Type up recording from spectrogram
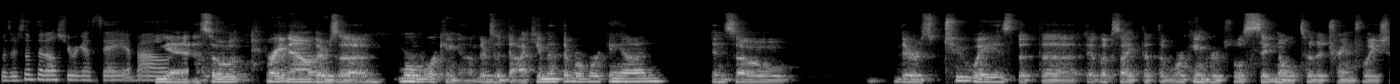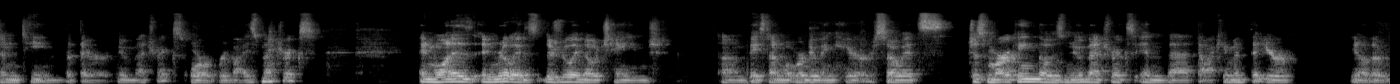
Was there something else you were gonna say about? Yeah, so right now there's a, we're working on, there's a document that we're working on. And so there's two ways that the, it looks like that the working groups will signal to the translation team that there are new metrics or revised metrics. And one is, and really, there's, really no change um, based on what we're doing here. So it's just marking those new metrics in that document that you're, you know, the,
